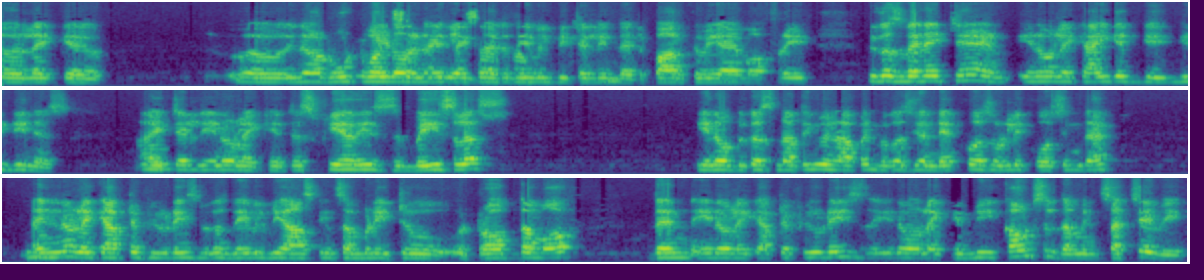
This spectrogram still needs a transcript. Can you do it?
uh, like. Uh, you know, route one Yes, or anything like that, they will be telling that parkway. I am afraid because when I turn, you know, like I get gi- giddiness. I Mhm. tell you know, like this fear is baseless. You know, because nothing will happen because your neck was only causing that. And you know, like after a few days, because they will be asking somebody to drop them off. Then you know, like after a few days, you know, like we counsel them in such a way,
